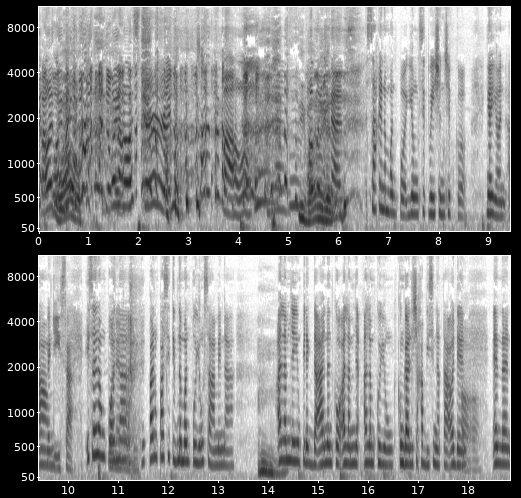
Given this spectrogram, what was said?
top Oh, one. Wow. Joke May lang. roster. Saan trabaho? Diba? How Sa akin naman po, yung situationship ko ngayon, um, Nag-iisa. Isa lang po One na parang positive naman po yung sa amin na Hmm. alam niya yung pinagdaanan ko, alam niya alam ko yung kung gaano siya kabisi na tao din. Oo. And then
